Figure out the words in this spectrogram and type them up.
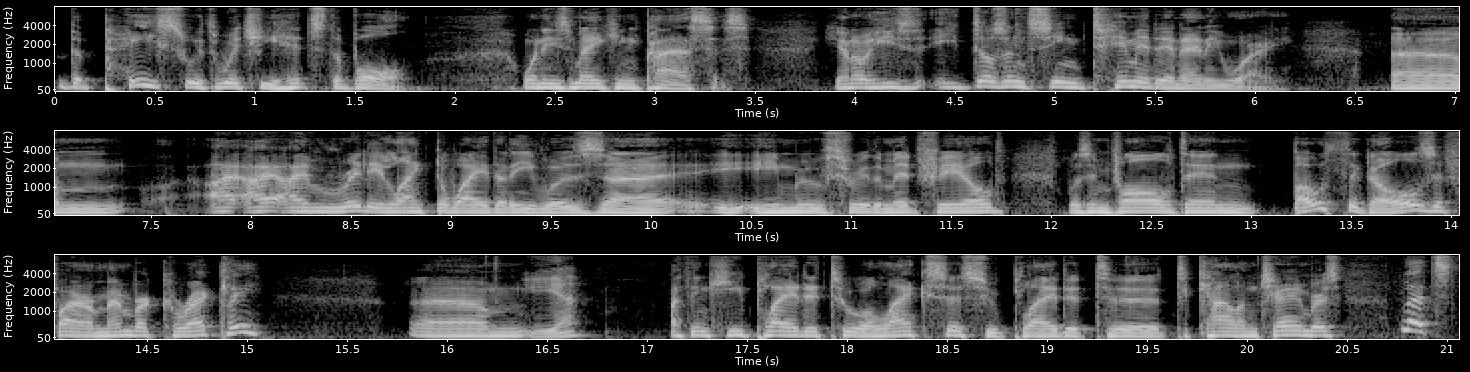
the pace with which he hits the ball when he's making passes. You know, he's he doesn't seem timid in any way. Um, I, I, I really liked the way that he was. Uh, he, he moved through the midfield, was involved in both the goals, if I remember correctly. Yeah. I think he played it to Alexis, who played it to, to Callum Chambers. Let's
